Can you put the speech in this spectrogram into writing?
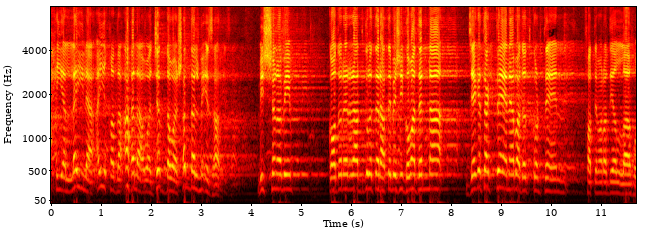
আহিয়াল লাইলা আইকাদা আহলা ওয়া জাদ্দা ওয়া মিজহার বিশ্বনবী কদরের রাতগুলোতে রাতে বেশি ঘুমাতেন না, জেগে থাকতেন, আবাদত করতেন। ফাতেমা রাদিয়াল্লাহু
